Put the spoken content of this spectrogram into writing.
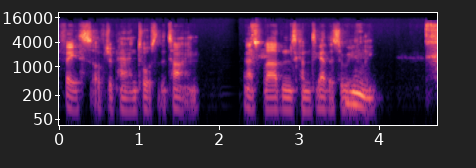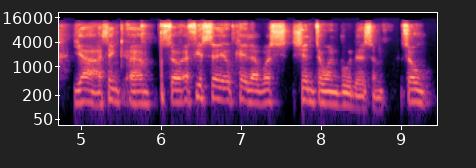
faiths of Japan taught at the time. And that's allowed them to come together so easily. Mm. Yeah, I think um, so. If you say, okay, that was Shinto and Buddhism. So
